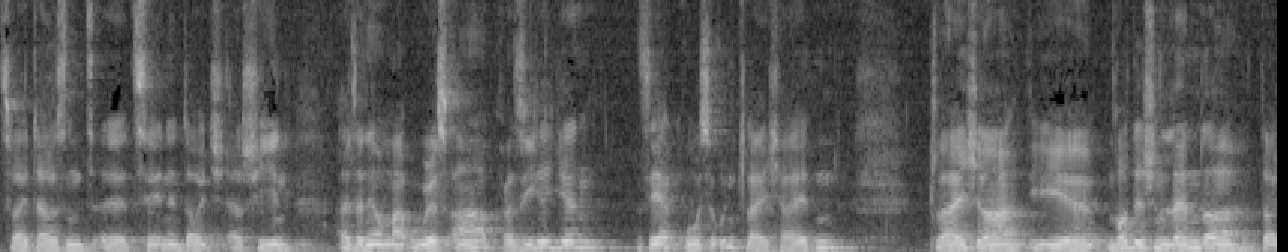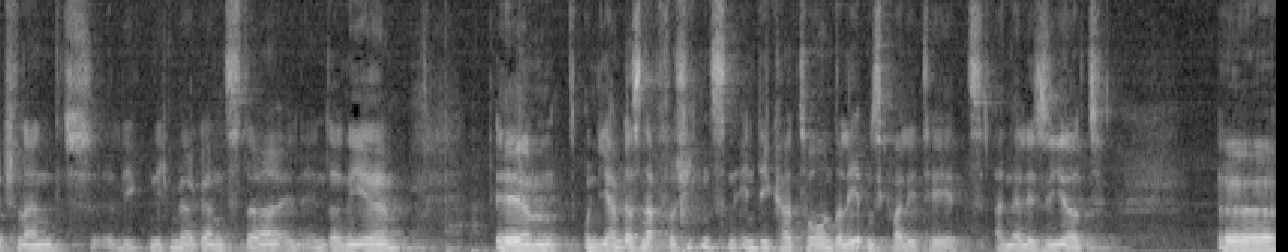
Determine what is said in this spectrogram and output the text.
2010 in Deutsch erschienen. Also nehmen wir mal USA, Brasilien, sehr große Ungleichheiten. Gleicher die nordischen Länder, Deutschland liegt nicht mehr ganz da in, in der Nähe. Ähm, und die haben das nach verschiedensten Indikatoren der Lebensqualität analysiert. Äh,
